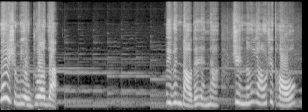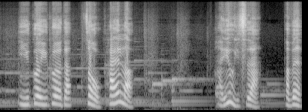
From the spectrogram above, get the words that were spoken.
为什么有桌子？被问倒的人呐，只能摇着头，一个一个的走开了。还有一次啊，他问：“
